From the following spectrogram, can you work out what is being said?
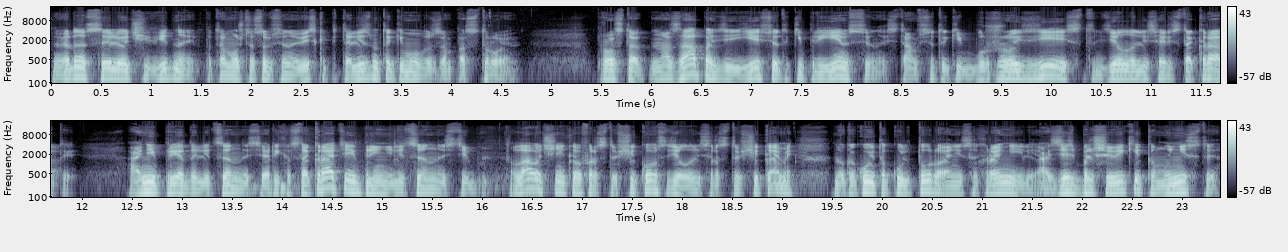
Наверное, с целью очевидной, потому что, собственно, весь капитализм таким образом построен. Просто на Западе есть все-таки преемственность, там все-таки буржуазией делались аристократы. Они предали ценности аристократии, приняли ценности лавочников, ростовщиков, сделались ростовщиками, но какую-то культуру они сохранили. А здесь большевики, коммунисты.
